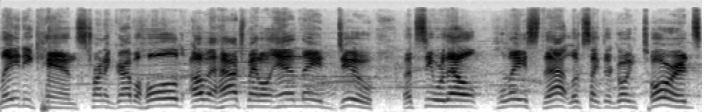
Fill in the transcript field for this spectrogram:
Lady Cans trying to grab a hold of a hatch panel, and they do. Let's see where they'll place that. Looks like they're going towards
